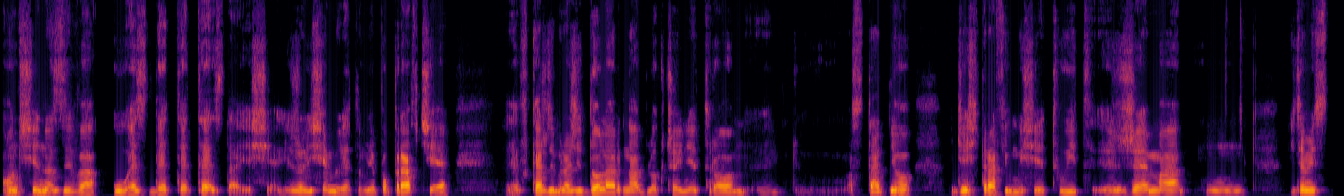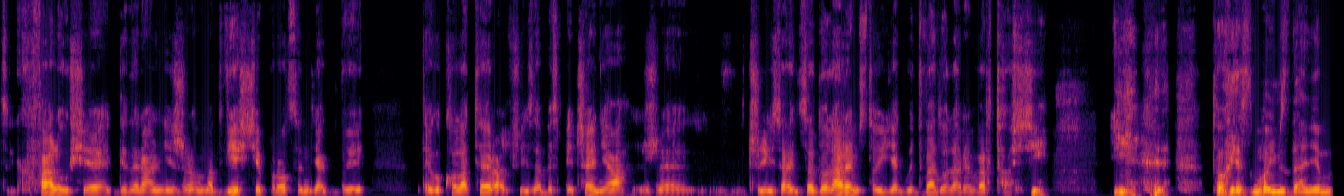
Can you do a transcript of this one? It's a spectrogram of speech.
on się nazywa USDTT zdaje się. Jeżeli się mylę to mnie poprawcie. W każdym razie dolar na blockchainie Tron ostatnio gdzieś trafił mi się tweet, że ma mm, i tam jest, chwalą się generalnie, że on ma 200% jakby tego kolateral, czyli zabezpieczenia, że, czyli za, za dolarem stoi jakby 2 dolary wartości. I to jest moim zdaniem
